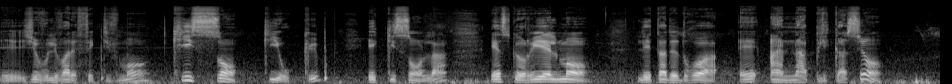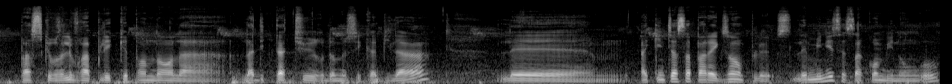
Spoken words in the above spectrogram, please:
et je voulais voir effectivement qui sont, qui occupent et qui sont là. Est-ce que réellement l'état de droit est en application? Parce que vous allez vous rappeler que pendant la, dictature de M. Kabila, à Kinshasa par exemple, le ministre Sakombi Nongo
